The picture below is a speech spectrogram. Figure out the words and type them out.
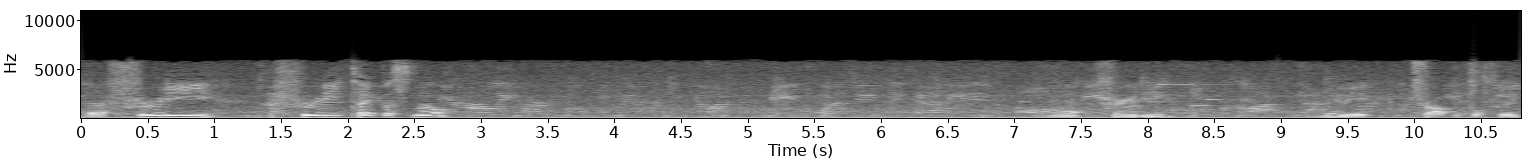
a fruity, a fruity type of smell. Fruity, maybe tropical fruit,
